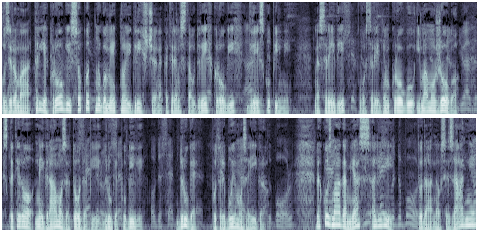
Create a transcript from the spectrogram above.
oziroma trije krogi so kot nogometno igrišče, na katerem sta v dveh krogih dve skupini. Na sredi, v srednjem krogu, imamo žogo, s katero ne igramo zato, da bi druge pobili. Druge potrebujemo za igro. Lahko zmagam jaz ali vi, tudi na vse zadnje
